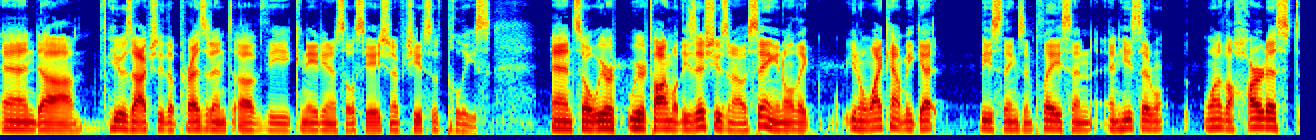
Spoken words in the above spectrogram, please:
and uh, he was actually the president of the Canadian Association of Chiefs of Police. And so we were we were talking about these issues, and I was saying, you know, like you know, why can't we get these things in place? And and he said one of the hardest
